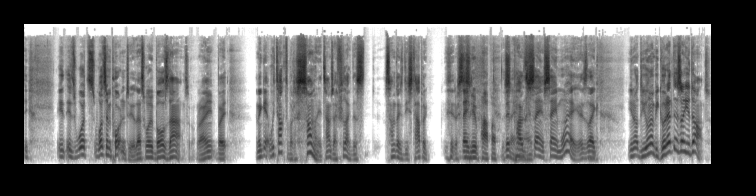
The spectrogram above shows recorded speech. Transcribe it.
it, it's what's what's important to you. That's what it boils down to, right? But and again, we talked about it so many times. I feel like this sometimes these topics they do pop up the they same, pop right? the same same way. It's like, you know, do you want to be good at this or you don't?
